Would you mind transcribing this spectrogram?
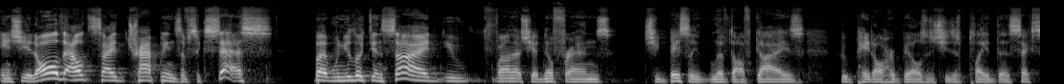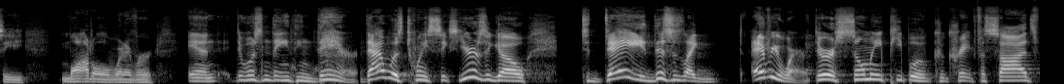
and she had all the outside trappings of success but when you looked inside you found out she had no friends she basically lived off guys who paid all her bills and she just played the sexy model or whatever. And there wasn't anything there. That was 26 years ago. Today, this is like everywhere. There are so many people who could create facades,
